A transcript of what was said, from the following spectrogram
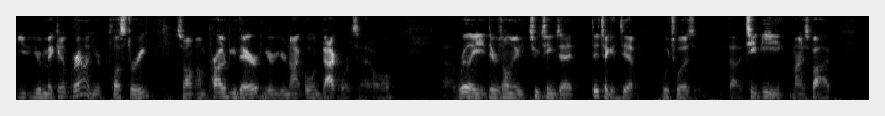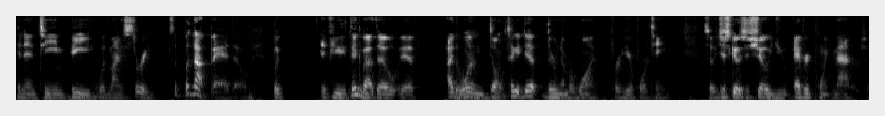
you, you're making up ground. You're plus three. So I'm, I'm, proud of you there. You're you're not going backwards at all. Uh, really, there's only two teams that did take a dip, which was uh, Team E minus five, and then Team B with minus three. So, but not bad though. But if you think about it, though, if either one don't take a dip, they're number one for year 14. So it just goes to show you every point matters. So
